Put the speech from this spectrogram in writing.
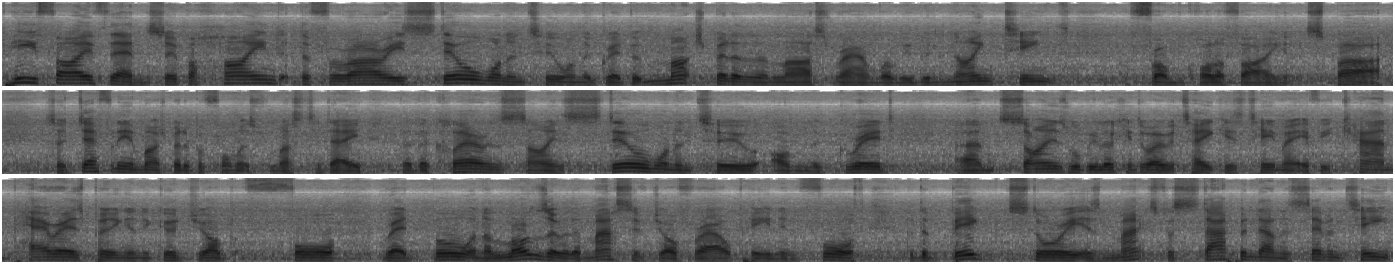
P5 then, so behind the Ferraris, still 1 and 2 on the grid, but much better than last round where we were 19th from qualifying at Spa. So definitely a much better performance from us today, but Leclerc and Sainz still 1 and 2 on the grid. Um, Sainz will be looking to overtake his teammate if he can. Perez putting in a good job for Red Bull and Alonso with a massive job for Alpine in fourth. But the big story is Max Verstappen down in 17th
